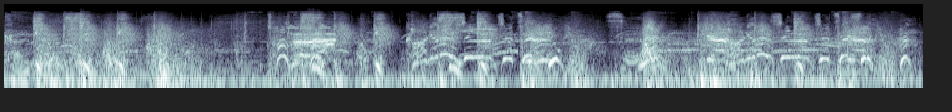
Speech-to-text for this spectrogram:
勘違いす影連心の術影連心の術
